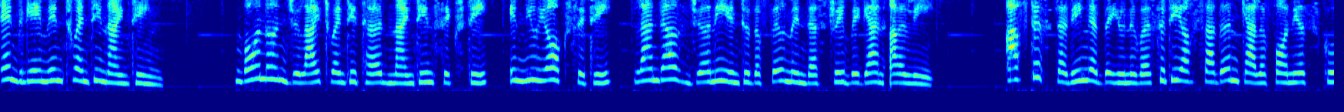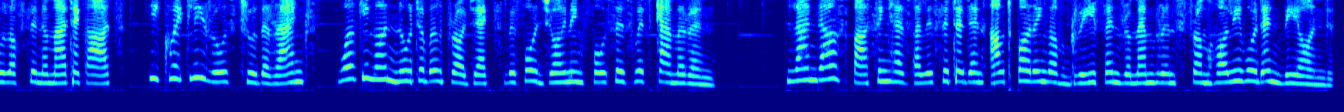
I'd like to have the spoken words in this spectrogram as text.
Endgame in 2019. Born on July 23, 1960, in New York City, Landau's journey into the film industry began early. After studying at the University of Southern California's School of Cinematic Arts, he quickly rose through the ranks, working on notable projects before joining forces with Cameron. Landau's passing has elicited an outpouring of grief and remembrance from Hollywood and beyond.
